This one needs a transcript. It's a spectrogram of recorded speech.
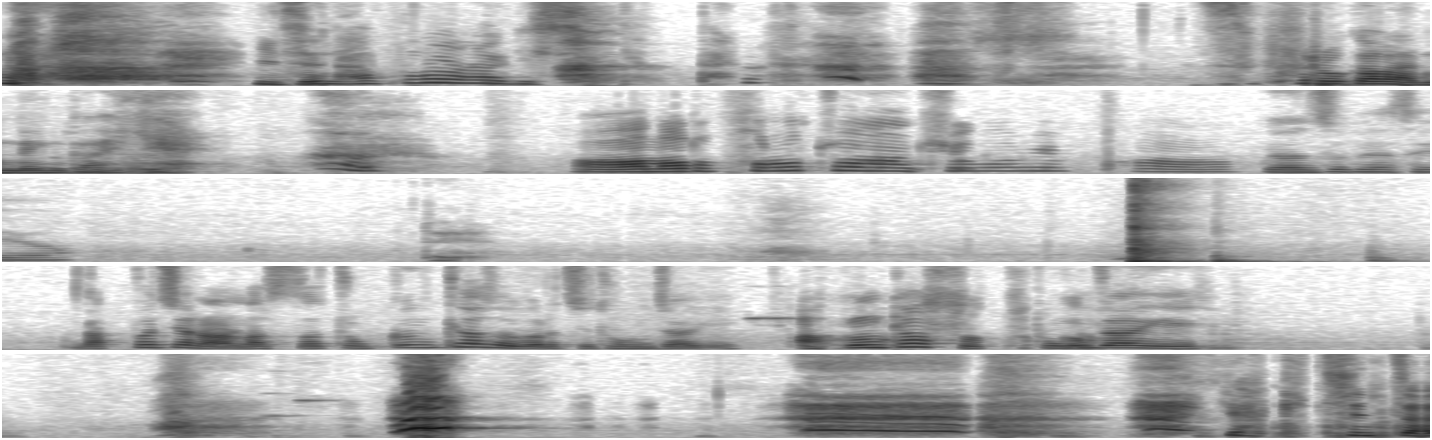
이젠 합봉을 하기 시작했다. 스프로가 맞는가 이게. 아, 나도 프로초는 치고 싶어. 연습하세요. 네. 나쁘진 않았어. 좀 끊겨서 그렇지 동작이. 아, 끊겼어. 조금. 동작이 야, 그 진짜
